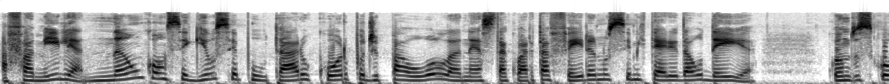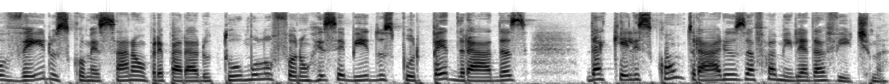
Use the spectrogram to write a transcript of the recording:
A família não conseguiu sepultar o corpo de Paola nesta quarta-feira no cemitério da aldeia. Quando os coveiros começaram a preparar o túmulo, foram recebidos por pedradas daqueles contrários à família da vítima.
